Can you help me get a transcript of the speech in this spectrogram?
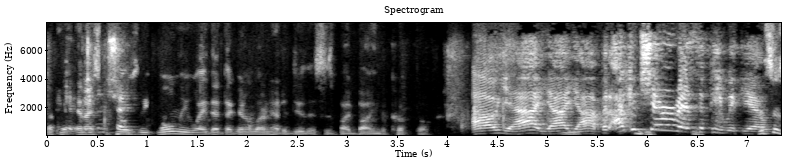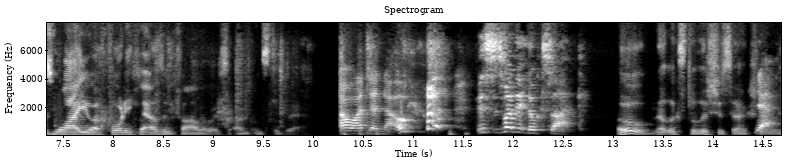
Okay, and I suppose show- the only way that they're going to learn how to do this is by buying the cookbook. Oh, yeah, yeah, mm. yeah. But I can mm. share a recipe with you. This is why you have forty thousand followers on Instagram. Oh, I don't know. this is what it looks like. Oh, that looks delicious, actually. Yeah.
